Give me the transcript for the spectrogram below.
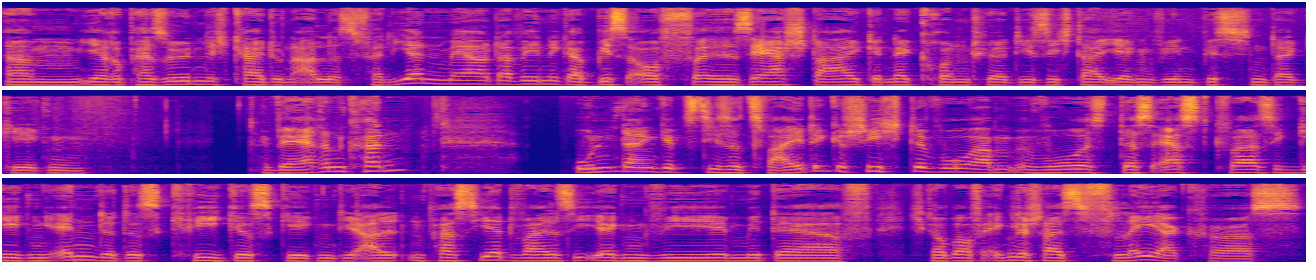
ähm, ihre Persönlichkeit und alles verlieren, mehr oder weniger, bis auf äh, sehr starke Necron-Tür, die sich da irgendwie ein bisschen dagegen wehren können. Und dann gibt's diese zweite Geschichte, wo, wo es das erst quasi gegen Ende des Krieges gegen die Alten passiert, weil sie irgendwie mit der, ich glaube auf Englisch heißt Flayer Curse,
